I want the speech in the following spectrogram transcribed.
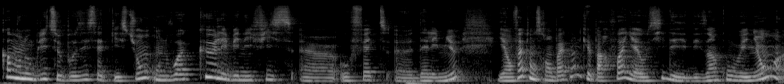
comme on oublie de se poser cette question, on ne voit que les bénéfices au fait d'aller mieux. Et en fait on se rend pas compte que parfois il y a aussi des, inconvénients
